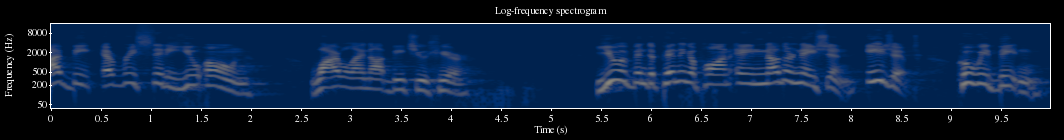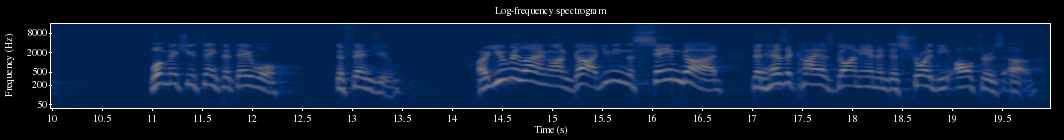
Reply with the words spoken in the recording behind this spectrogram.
I beat every city you own. Why will I not beat you here? You have been depending upon another nation, Egypt, who we've beaten. What makes you think that they will defend you? Are you relying on God? You mean the same God that Hezekiah has gone in and destroyed the altars of?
